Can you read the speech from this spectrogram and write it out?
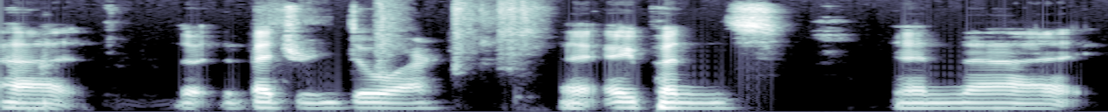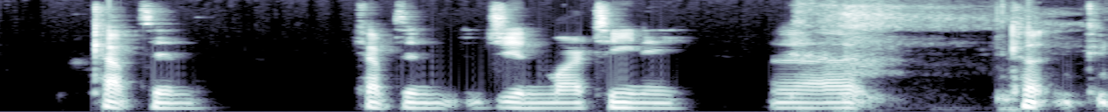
uh, the the bedroom door uh, opens, and uh, Captain Captain Gin Martini uh, c- c-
